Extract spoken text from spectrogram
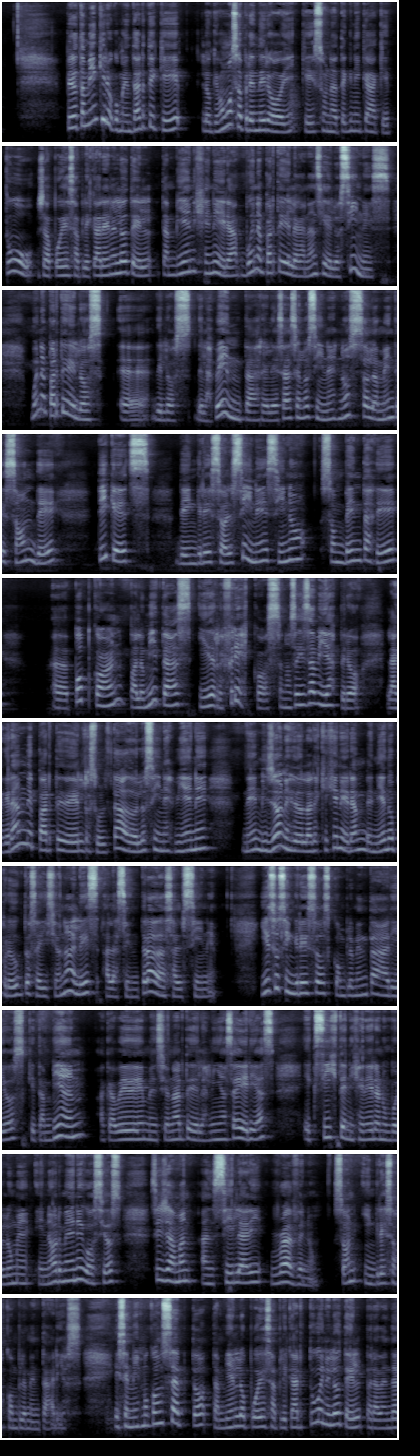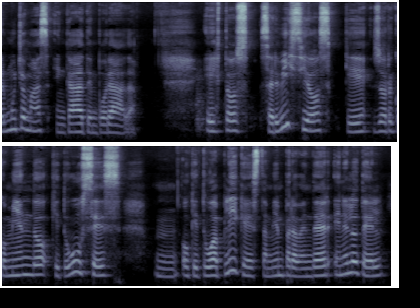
Pero también quiero comentarte que lo que vamos a aprender hoy, que es una técnica que tú ya puedes aplicar en el hotel, también genera buena parte de la ganancia de los cines. Buena parte de, eh, las ventas realizadas en los cines no solamente son de tickets de ingreso al cine, sino son ventas de eh, popcorn, palomitas y de refrescos. No sé si sabías, pero la grande parte del resultado de los cines viene millones de dólares que generan vendiendo productos adicionales a las entradas al cine. Y esos ingresos complementarios, que también acabé de mencionarte de las líneas aéreas, existen y generan un volumen enorme de negocios, se llaman ancillary revenue, son ingresos complementarios. Ese mismo concepto también lo puedes aplicar tú en el hotel para vender mucho más en cada temporada. Estos servicios que yo recomiendo que tú uses o que tú apliques también para vender en el hotel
